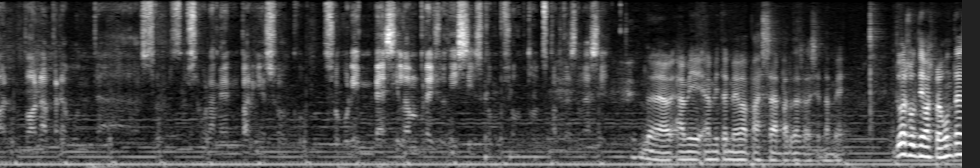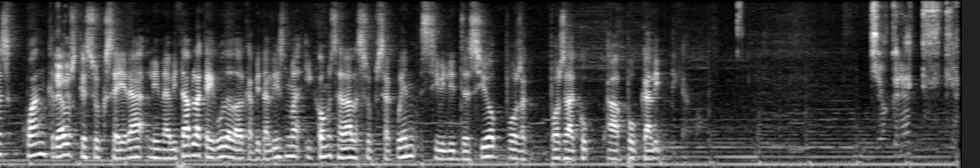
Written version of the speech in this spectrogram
Bon, bona pregunta. Se- Segurament perquè sóc, sóc un imbècil amb prejudicis, com som tots, per desgràcia. Eh, A mi, a mi també va passar, per desgràcia, també. Dues últimes preguntes. Quan creus que succeirà l'inevitable caiguda del capitalisme i com serà la subseqüent civilització post-apocalíptica? Jo crec que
